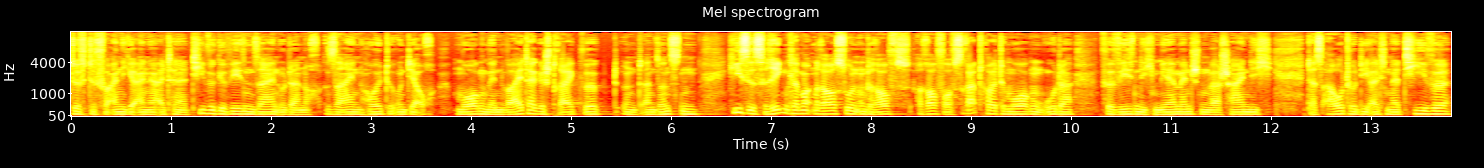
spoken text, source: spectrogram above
dürfte für einige eine Alternative gewesen sein oder noch sein heute und ja auch morgen, wenn weiter gestreikt wird. Und ansonsten hieß es Regenklamotten rausholen und rauf, rauf aufs Rad heute Morgen oder für wesentlich mehr Menschen wahrscheinlich das Auto die Alternative.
